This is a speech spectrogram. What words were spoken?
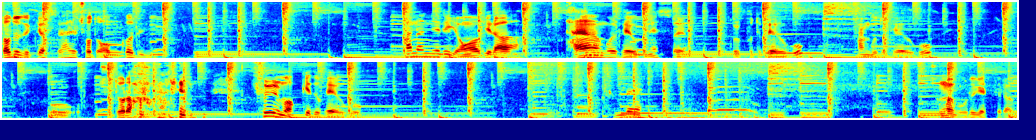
저도 느꼈어요. 사실 저도 없거든요. 하는 일이 영업이라 다양한 걸 배우긴 했어요. 골프도 배우고, 당구도 배우고, 뭐 주도라고 하는 술 먹기도 배우고. 근데 정말 모르겠더라고.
